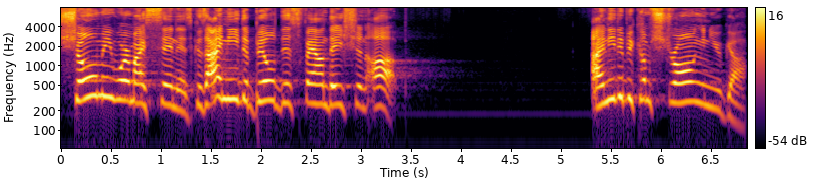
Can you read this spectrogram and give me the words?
Show me where my sin is because I need to build this foundation up. I need to become strong in you, God.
